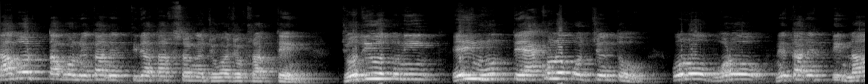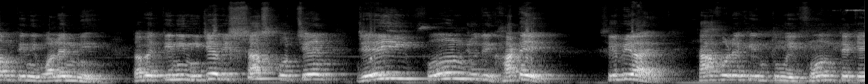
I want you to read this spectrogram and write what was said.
তাবর তাবর নেতা নেত্রীরা তার সঙ্গে যোগাযোগ রাখতেন। যদিও তিনি এই মুহূর্তে এখনও পর্যন্ত কোনো বড় নেতা নেত্রীর নাম তিনি বলেননি। তবে তিনি নিজে বিশ্বাস করছেন যে এই ফোন যদি ঘাটে সিবিআই, তাহলে কিন্তু এই ফোন থেকে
